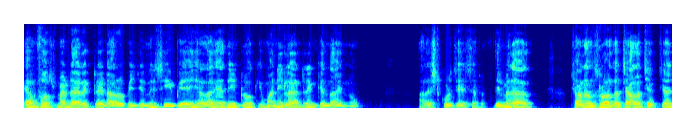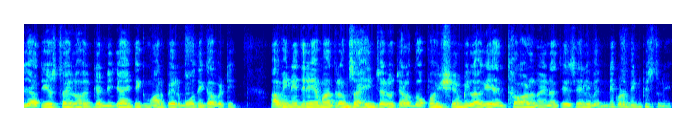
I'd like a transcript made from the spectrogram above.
ఎన్ఫోర్స్మెంట్ డైరెక్టరేట్ ఆరోపించింది సిబిఐ అలాగే దీంట్లోకి మనీ లాండరింగ్ కింద ఆయన అరెస్ట్ కూడా చేశారు. దీని మీద ఛానల్స్లో అంతా చాలా చర్చ జాతీయ స్థాయిలో ఇంకా నిజాయితీకి మారిపోయారు మోదీ కాబట్టి అవినీతిని ఏమాత్రం సహించరు. చాలా గొప్ప విషయం. ఇలాగే ఎంత వాళ్ళనైనా చేసేయాలి. ఇవన్నీ కూడా వినిపిస్తున్నాయి.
